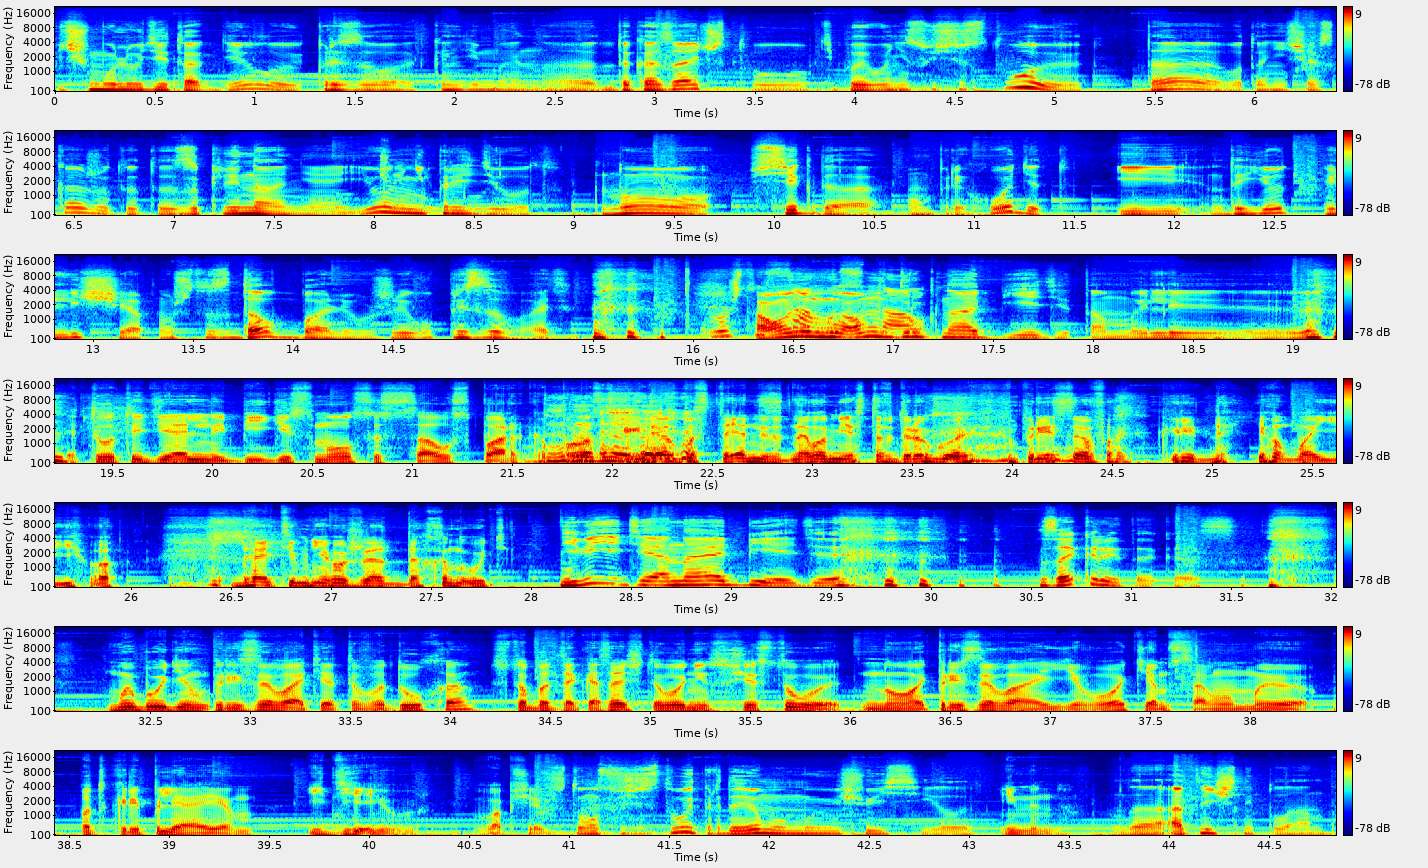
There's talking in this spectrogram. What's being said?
почему люди так делают, призывают Кандимена доказать, что типа его не существует. Да, вот они сейчас скажут, это заклинание, и он не придет. Но всегда он приходит и дает леща, потому что задолбали уже его призывать. Может, А он, а он вдруг на обеде там или... Это вот идеальный Бигги Смолс из Саус Парка. Да-да-да. Просто когда он постоянно из одного места в другое призывает. Говорит, да ё-моё, дайте мне уже отдохнуть. Не видите, а на обеде. Закрыта касса. Мы будем призывать этого духа, чтобы доказать, что его не существует. Но призывая его, тем самым мы подкрепляем идею вообще. Что он существует, придаем ему еще и силы. Именно. Да, отличный план.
